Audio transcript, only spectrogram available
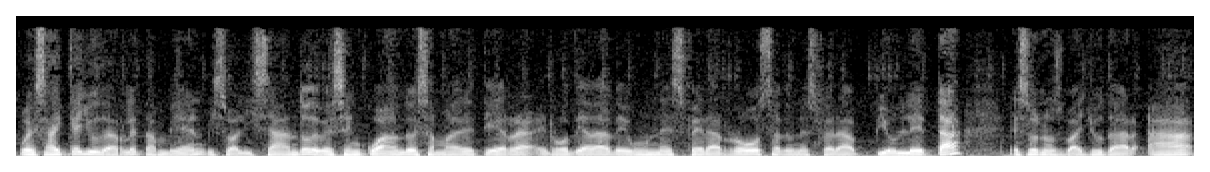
pues hay que ayudarle también visualizando de vez en cuando esa madre tierra rodeada de una esfera rosa, de una esfera violeta, eso nos va a ayudar a,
